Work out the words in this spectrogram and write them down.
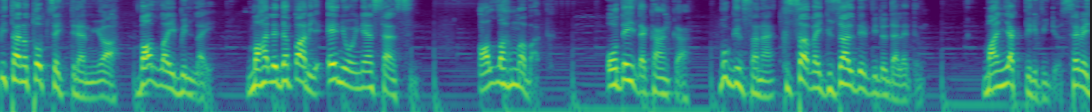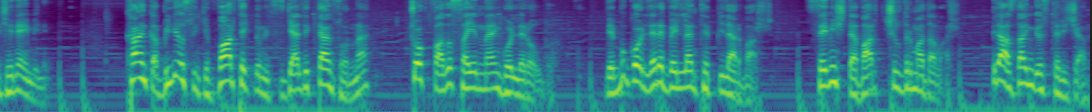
bir tane top sektiremiyor ha. Vallahi billahi. Mahallede var ya en iyi oynayan sensin. Allah'ıma bak. O değil de kanka. Bugün sana kısa ve güzel bir video deledim. Manyak bir video. Seveceğine eminim. Kanka biliyorsun ki VAR teknolojisi geldikten sonra çok fazla sayılmayan goller oldu. Ve bu gollere verilen tepkiler var. Sevinç de var, çıldırma da var. Birazdan göstereceğim.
